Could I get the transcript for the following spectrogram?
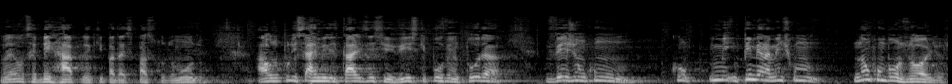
É? Vou ser bem rápido aqui para dar espaço a todo mundo. Aos policiais militares e civis que, porventura, vejam com. Com primeiramente, com, não com bons olhos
